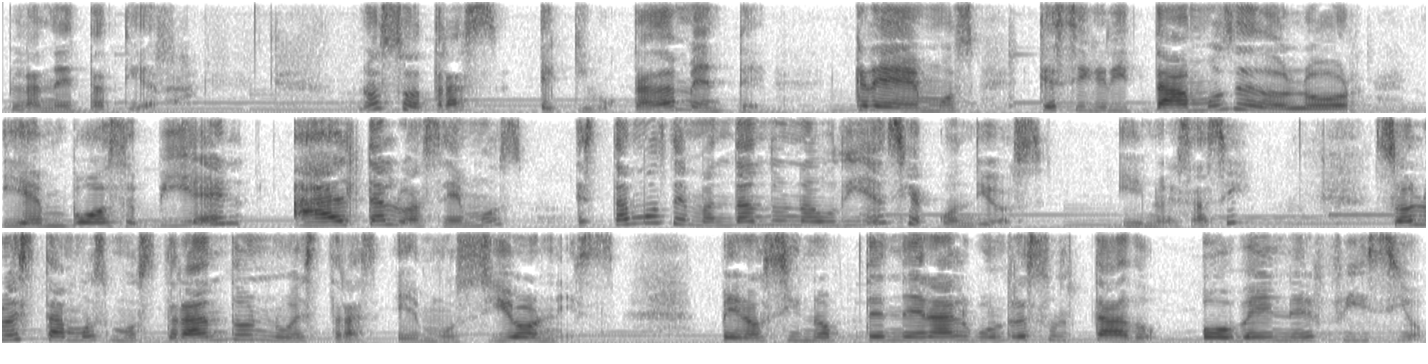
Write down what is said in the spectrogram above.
planeta Tierra. Nosotras, equivocadamente, creemos que si gritamos de dolor y en voz bien alta lo hacemos, estamos demandando una audiencia con Dios. Y no es así. Solo estamos mostrando nuestras emociones, pero sin obtener algún resultado o beneficio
